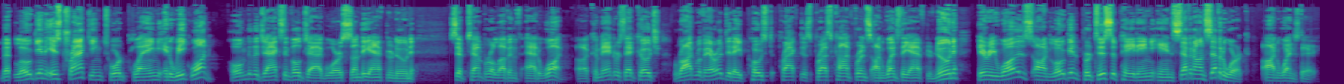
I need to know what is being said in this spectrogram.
that Logan is tracking toward playing in week one, home to the Jacksonville Jaguars Sunday afternoon September 11th at 1. Uh, Commanders head coach Ron Rivera did a post practice press conference on Wednesday afternoon. Here he was on Logan participating in 7 on 7 work on Wednesday.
